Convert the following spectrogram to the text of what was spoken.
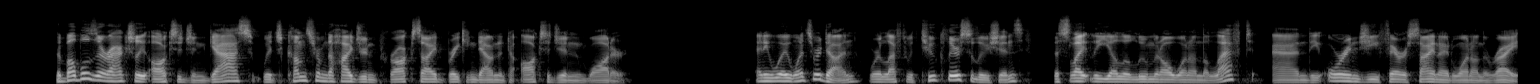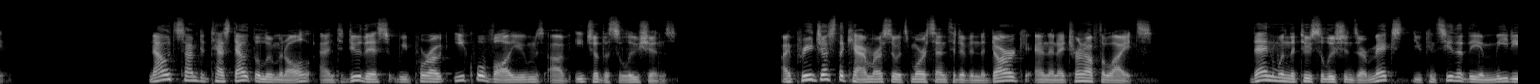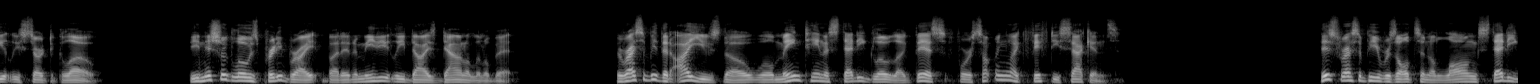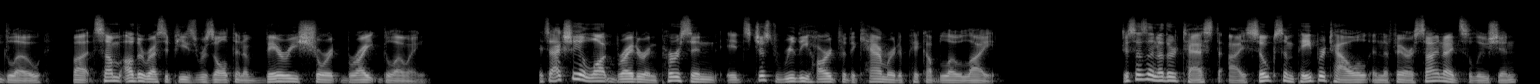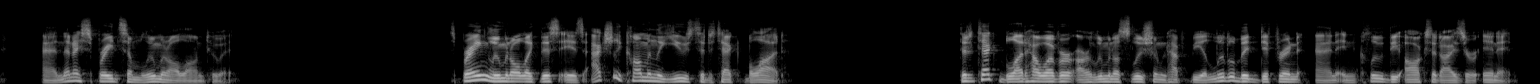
The bubbles are actually oxygen gas, which comes from the hydrogen peroxide breaking down into oxygen and water. Anyway, once we're done, we're left with two clear solutions, the slightly yellow luminol one on the left and the orangey ferricyanide one on the right. Now it's time to test out the luminol, and to do this, we pour out equal volumes of each of the solutions. I pre-adjust the camera so it's more sensitive in the dark, and then I turn off the lights. Then, when the two solutions are mixed, you can see that they immediately start to glow. The initial glow is pretty bright, but it immediately dies down a little bit. The recipe that I use, though, will maintain a steady glow like this for something like 50 seconds. This recipe results in a long, steady glow, but some other recipes result in a very short, bright glowing. It's actually a lot brighter in person, it's just really hard for the camera to pick up low light. Just as another test, I soaked some paper towel in the ferricyanide solution, and then I sprayed some luminol onto it. Spraying luminol like this is actually commonly used to detect blood. To detect blood, however, our luminol solution would have to be a little bit different and include the oxidizer in it.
